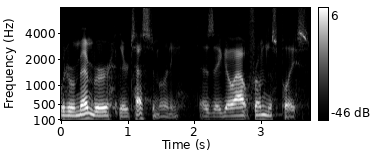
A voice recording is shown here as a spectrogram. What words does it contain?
would remember their testimony as they go out from this place.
